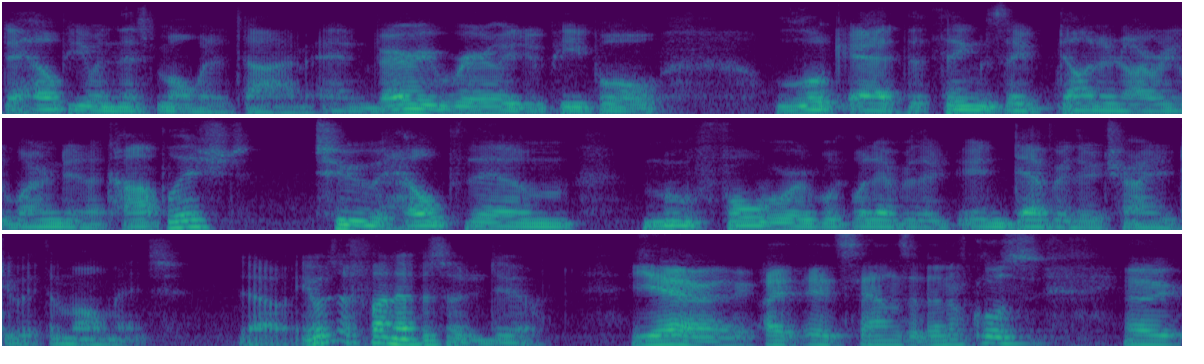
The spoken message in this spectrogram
to help you in this moment of time. And very rarely do people look at the things they've done and already learned and accomplished to help them move forward with whatever their endeavor they're trying to do at the moment. So it was a fun episode to do. Yeah, it sounds it, and of course, you know,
